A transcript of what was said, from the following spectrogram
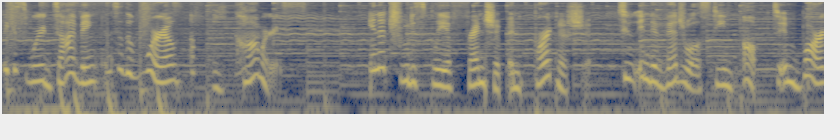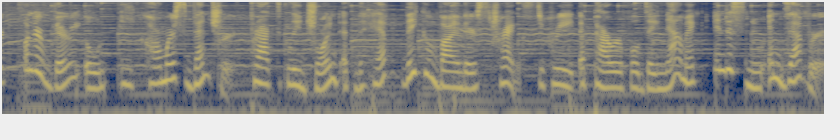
because we're diving into the world of e commerce. In a true display of friendship and partnership, two individuals teamed up to embark on their very own e-commerce venture. Practically joined at the hip, they combine their strengths to create a powerful dynamic in this new endeavor.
